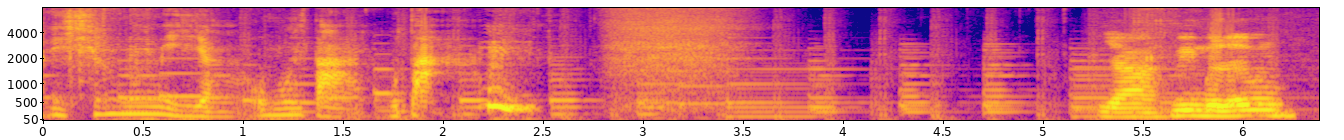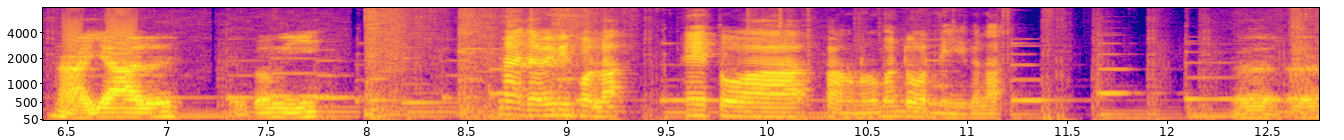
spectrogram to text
ไอ้เชี่ยไม่มียาโอ้ยตายกูตายยาวิ่งไปเลยมึงหายาเลยไอ้ตรงนี้ น่าจะไม่มีคนละไอตัวฝั่งโน้นมันโดนหนีไปละเออเออ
